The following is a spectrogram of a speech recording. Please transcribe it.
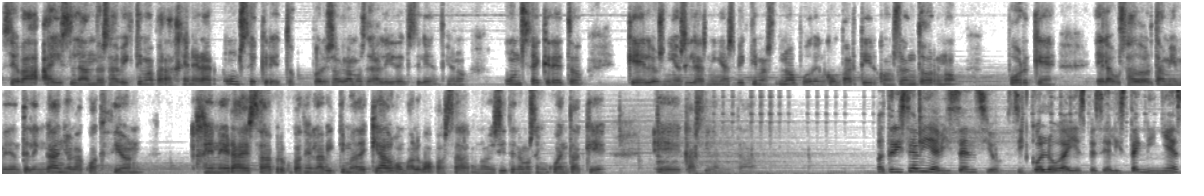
se va aislando esa víctima para generar un secreto. Por eso hablamos de la ley del silencio, ¿no? Un secreto que los niños y las niñas víctimas no pueden compartir con su entorno porque el abusador también mediante el engaño, la coacción, genera esa preocupación en la víctima de que algo malo va a pasar, ¿no? Y si tenemos en cuenta que eh, casi la mitad... Patricia Villavicencio, psicóloga y especialista en niñez,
